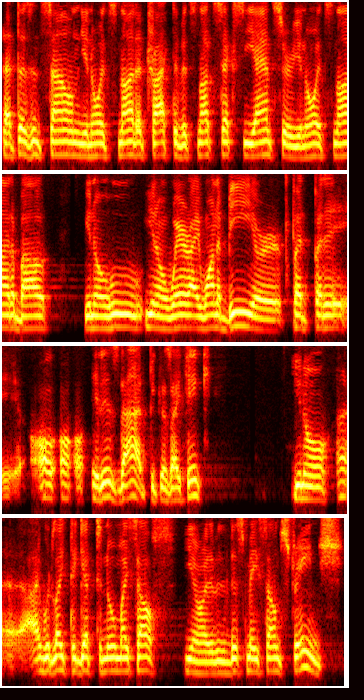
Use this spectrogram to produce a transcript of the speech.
that doesn't sound, you know, it's not attractive. It's not sexy answer. You know, it's not about you know who you know where I want to be or but but it, all, all, it is that because I think you know, uh, I would like to get to know myself. You know, this may sound strange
